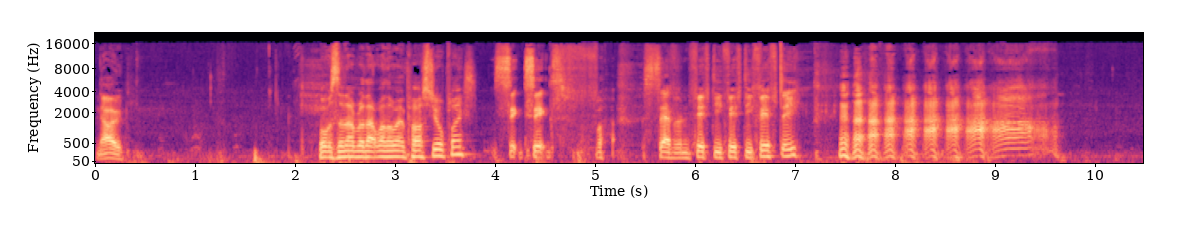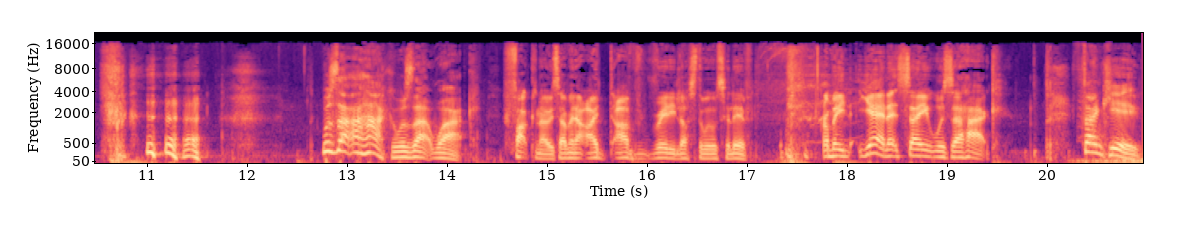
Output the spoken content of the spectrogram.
No, What was the number of that one that went past your place? six six f- seven fifty fifty fifty. Was that a hack or was that whack? Fuck knows. I mean, I I've really lost the will to live. I mean, yeah, let's say it was a hack. Thank you.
